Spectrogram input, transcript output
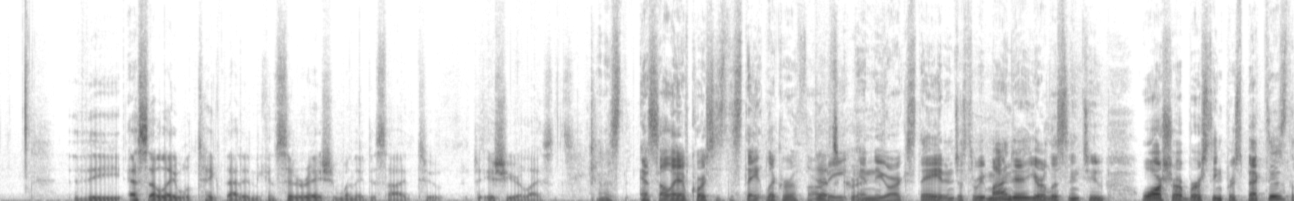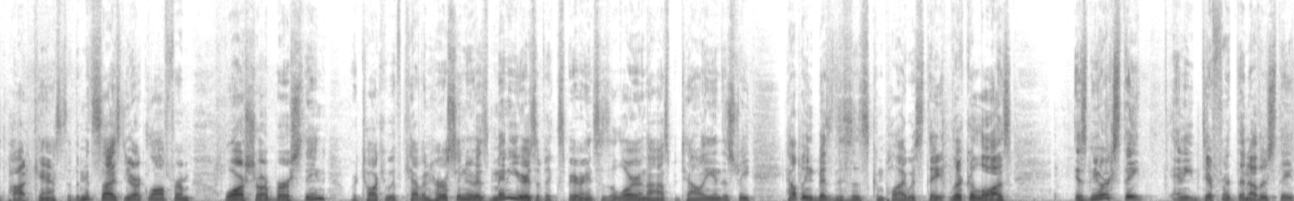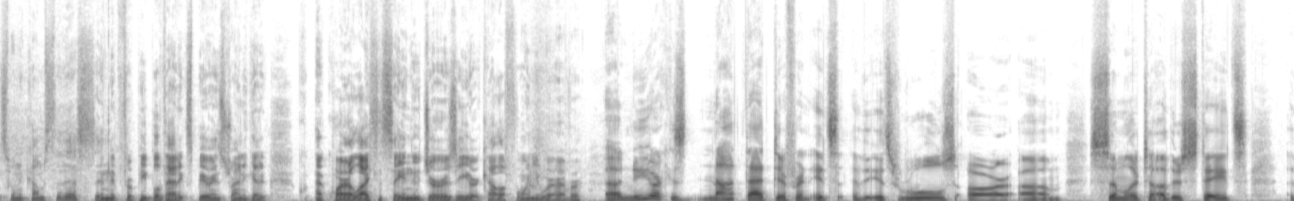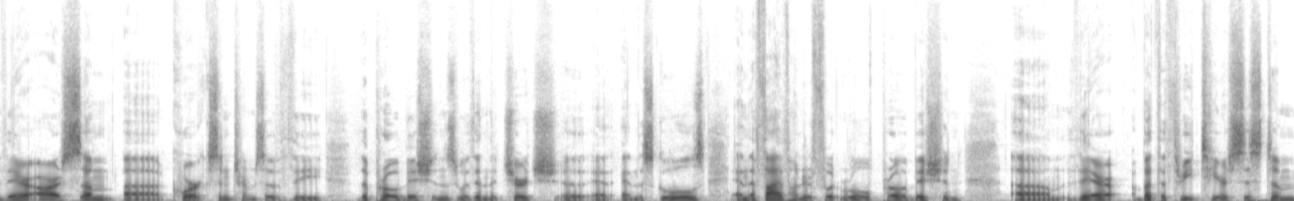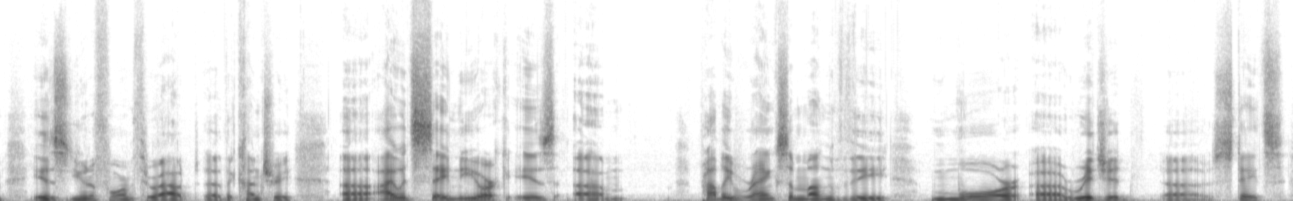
the SLA will take that into consideration when they decide to to issue your license. And SLA, of course, is the state liquor authority in New York State. And just a reminder, you're listening to Warshaw Burstein Perspectives, the podcast of the mid-sized New York law firm Warshaw Burstein. We're talking with Kevin Herson, who has many years of experience as a lawyer in the hospitality industry, helping businesses comply with state liquor laws. Is New York State any different than other states when it comes to this? And for people who've had experience trying to get a, acquire a license, say in New Jersey or California, wherever. Uh, New York is not that different. Its its rules are um, similar to other states. There are some uh, quirks in terms of the the prohibitions within the church uh, and, and, the schools and the 500 foot rule prohibition. Um, there, but the three tier system is uniform throughout uh, the country. Uh, I would say New York is um, probably ranks among the more uh, rigid uh, states,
